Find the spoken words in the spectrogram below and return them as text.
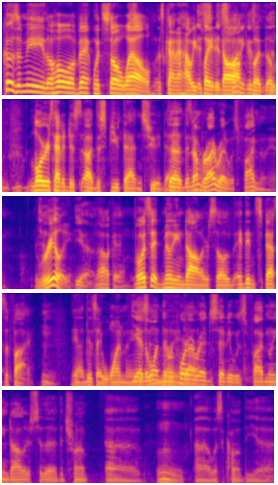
because of me, the whole event went so well. That's kind of how he It's- played it off, but the, the- lawyers had to dis, uh, dispute that and shoot it down. the the so- number I read was five million. Really? Yeah. Oh, Okay. Well, it said million dollars, so it didn't specify. Yeah, it did say one million. Hmm. Yeah, the one the report I read said it was five million dollars to the the Trump uh, Mm. uh, what's it called the uh,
